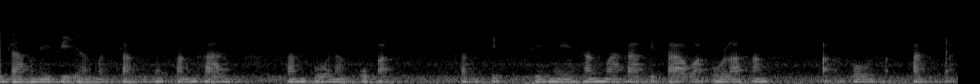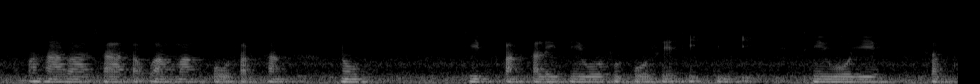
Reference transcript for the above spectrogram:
ินตามณีปิยังมันตังยะสังทานสังโฆนังอุปสันติสีเนหังมาตาปิตาวะโอละหังปะโพตัญจะมหาราชาตะวังมังโพสัตทังโนทิปังกะเลเทโวสุโปเสธิกินจิเทโวเยสกโก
